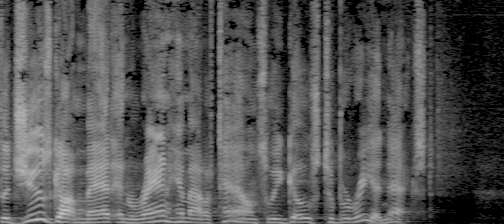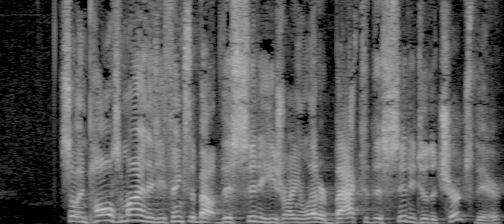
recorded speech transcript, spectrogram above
The Jews got mad and ran him out of town, so he goes to Berea next. So, in Paul's mind, as he thinks about this city, he's writing a letter back to this city, to the church there.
